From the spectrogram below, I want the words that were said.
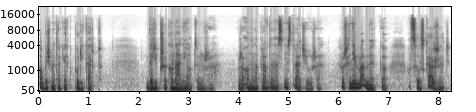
Obyśmy tak jak Polikarp byli przekonani o tym, że, że on naprawdę nas nie zdradził, że, że nie mamy go o co oskarżać,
